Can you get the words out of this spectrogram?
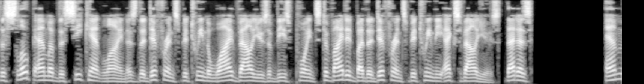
The slope m of the secant line is the difference between the y values of these points divided by the difference between the x values, that is m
